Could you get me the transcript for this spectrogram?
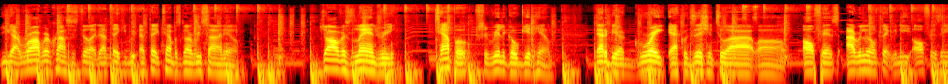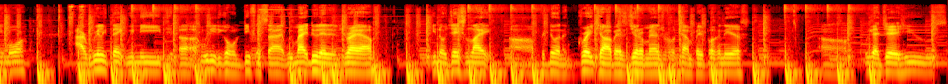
You got Rob Gronkowski still out there. I think he, I think Tampa's gonna re-sign him. Jarvis Landry Tampa should really go get him. That'd be a great acquisition to our um, offense. I really don't think we need offense anymore. I really think we need uh, we need to go on the defense side. We might do that in the draft. You know, Jason Licht uh, been doing a great job as general manager for Tampa Bay Buccaneers. Uh, we got Jerry Hughes,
